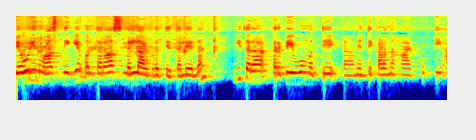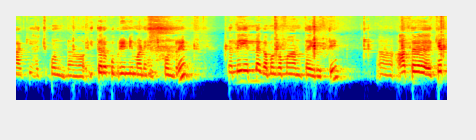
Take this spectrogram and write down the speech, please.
ಬೆವರಿನ ವಾಸನೆಗೆ ಒಂಥರ ಸ್ಮೆಲ್ ಆಗಿಬಿಡುತ್ತೆ ತಲೆಯೆಲ್ಲ. ಈ ಥರ ಕರಿಬೇವು ಮತ್ತು ಮೆಂತೆ ಕಾಳನ್ನು ಹಾಕಿ, ಕುಟ್ಟಿ ಹಾಕಿ ಹಚ್ಕೊಂಡು ಈ ಥರ ಕೊಬ್ಬರಿ ಎಣ್ಣೆ ಮಾಡಿ ಹಚ್ಕೊಂಡ್ರೆ ತಲೆಯೆಲ್ಲ ಘಮ ಘಮ ಅಂತ ಇರುತ್ತೆ. ಆ ಥರ ಕೆಟ್ಟ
